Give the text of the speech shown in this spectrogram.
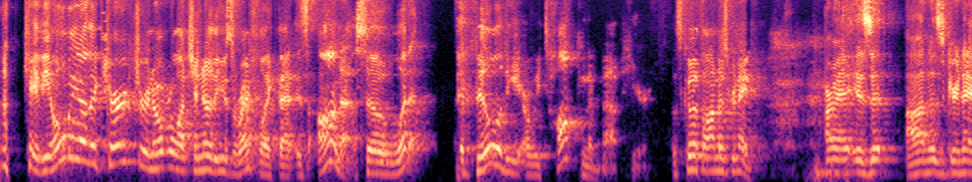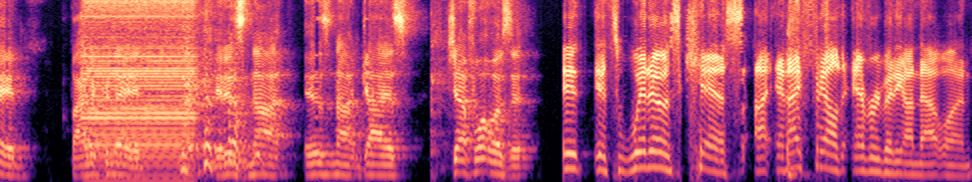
okay, the only other character in Overwatch I know that uses a rifle like that is Ana. So what ability are we talking about here? Let's go with Ana's grenade. All right. Is it Ana's grenade? Violet grenade. It is not. It is not. Guys, Jeff, what was it? It it's Widow's Kiss, I, and I failed everybody on that one.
